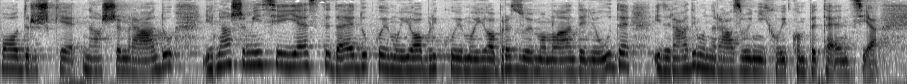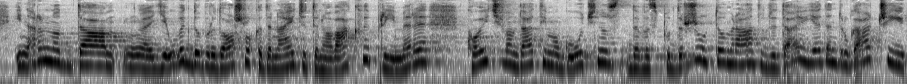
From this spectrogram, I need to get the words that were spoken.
podrške našem radu, jer naša misija je jeste da edukujemo i oblikujemo i obrazujemo mlade ljude i da radimo na razvoju njihovih kompetencija. I naravno da je uvek dobrodošlo kada najđete na ovakve primere koji će vam dati mogućnost da vas podržu u tom radu, da daju jedan drugačiji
